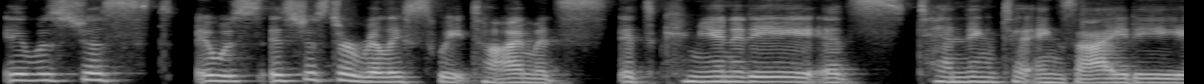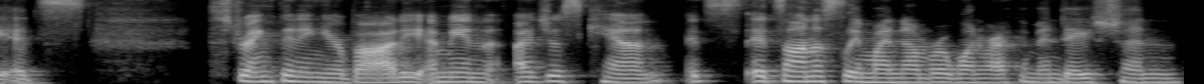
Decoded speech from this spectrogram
it was just it was it's just a really sweet time it's it's community it's tending to anxiety it's strengthening your body i mean i just can't it's it's honestly my number one recommendation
